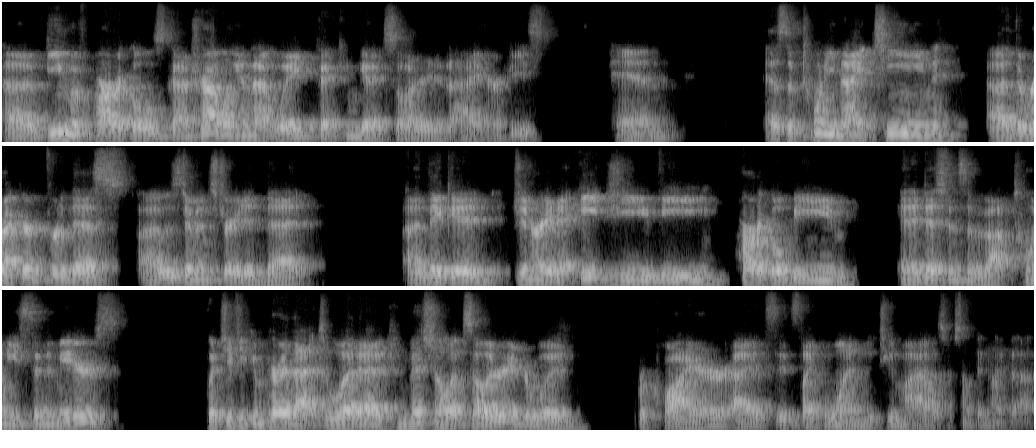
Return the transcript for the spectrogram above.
a beam of particles kind of traveling in that wake that can get accelerated at high energies. And as of 2019, uh, the record for this uh, was demonstrated that uh, they could generate an 8 GeV particle beam in a distance of about 20 centimeters, which if you compare that to what a conventional accelerator would require, uh, it's, it's like one to two miles or something like that.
